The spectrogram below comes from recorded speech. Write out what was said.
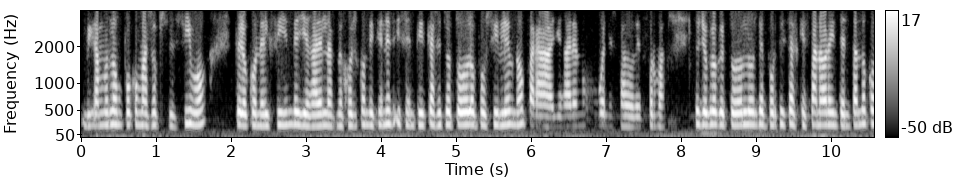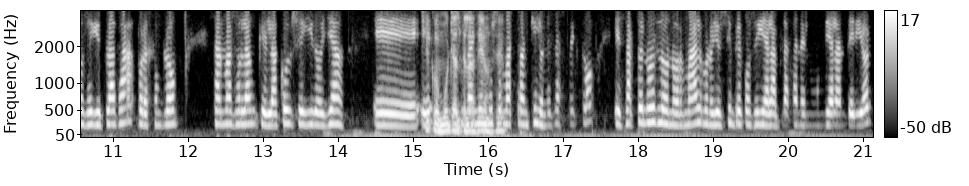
digámoslo, un poco más obsesivo, pero con el fin de llegar en las mejores condiciones y sentir que has hecho todo lo posible ¿no? para llegar en un buen estado de forma. Entonces yo creo que todos los deportistas que están ahora intentando conseguir plaza, por ejemplo, Salma Solán, que la ha conseguido ya eh, sí, con mucha antelación. mucho más tranquilo en ese aspecto. Exacto, no es lo normal. Bueno, yo siempre conseguía la plaza en el mundial anterior,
